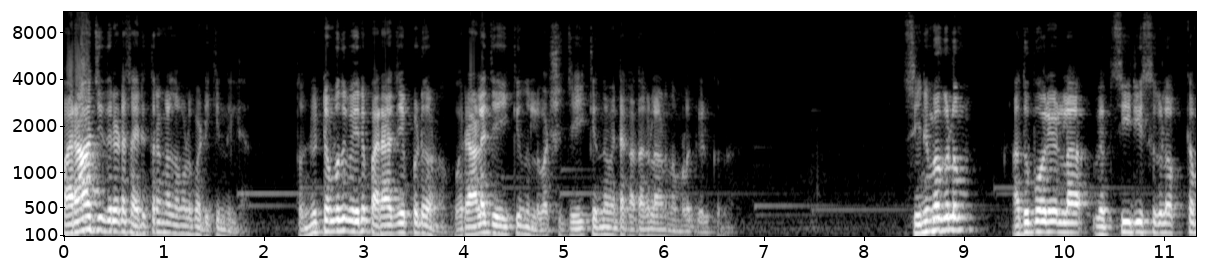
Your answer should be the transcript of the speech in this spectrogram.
പരാജിതരുടെ ചരിത്രങ്ങൾ നമ്മൾ പഠിക്കുന്നില്ല. തൊണ്ണൂറ്റൊമ്പത് പേര് പരാജയപ്പെടുകയാണ്. ഒരാളെ ജയിക്കുന്നുള്ളൂ. പക്ഷെ ജയിക്കുന്നവന്റെ കഥകളാണ് നമ്മൾ കേൾക്കുന്നത്. സിനിമകളും അതുപോലെയുള്ള വെബ് സീരീസുകളൊക്കെ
